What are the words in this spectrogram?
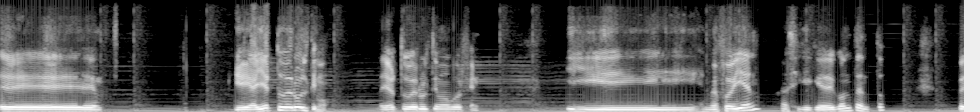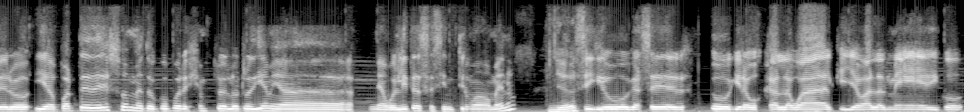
Eh, y ayer tuve el último. Ayer tuve el último por fin. Y me fue bien, así que quedé contento. Pero, y aparte de eso, me tocó, por ejemplo, el otro día mi, a- mi abuelita se sintió más o menos. Así que hubo que hacer, hubo que ir a buscarla igual, que llevarla al médico,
